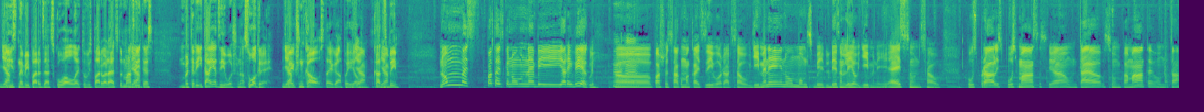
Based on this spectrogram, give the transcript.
Jā. Īsti nebija paredzēta skola, lai tu vispār varētu tur mācīties. Bet arī tā iedzīvošanās ogrē. Jā. Pēkšņi kaus taigā pa ielu. Jā. Kā tas Jā. bija? Nu, es pateicu, ka nu, nebija arī viegli. Mm -hmm. uh, pašā sākumā, kad es dzīvoju ar savu ģimeni, nu, mums bija diezgan liela ģimene. Es un savu pusbrālis, pusmāsas, jā, un tēvs un pamāte un tā.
